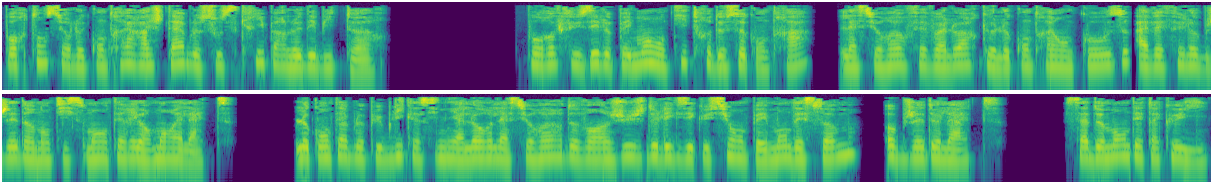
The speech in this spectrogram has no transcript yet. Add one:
portant sur le contrat rachetable souscrit par le débiteur. Pour refuser le paiement au titre de ce contrat, l'assureur fait valoir que le contrat en cause avait fait l'objet d'un nantissement antérieurement à l'acte. Le comptable public assigne alors l'assureur devant un juge de l'exécution en paiement des sommes, objet de l'acte. Sa demande est accueillie.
